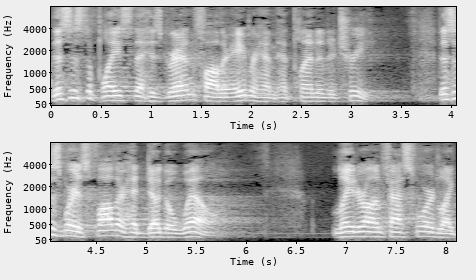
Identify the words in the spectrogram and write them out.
This is the place that his grandfather Abraham had planted a tree. This is where his father had dug a well. Later on, fast forward like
